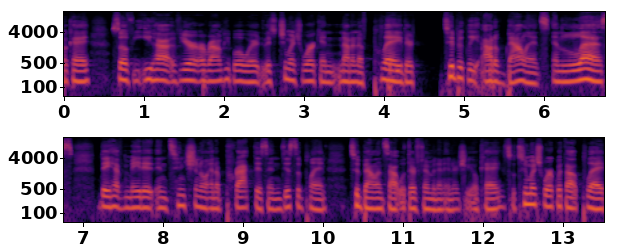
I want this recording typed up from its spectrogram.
Okay. So if you have, if you're around people where there's too much work and not enough play, they're typically out of balance unless they have made it intentional and a practice and discipline to balance out with their feminine energy. Okay. So too much work without play.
